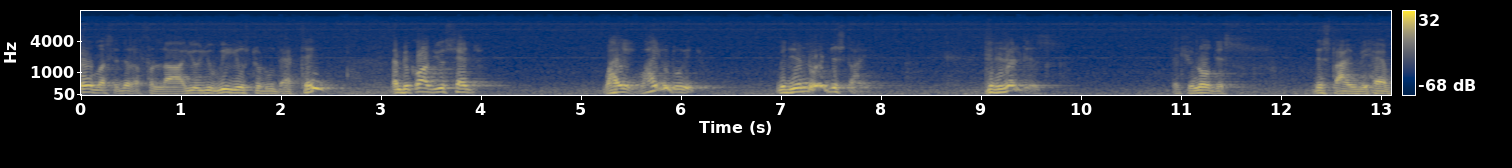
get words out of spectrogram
Oh of Allah, you, you, we used to do that thing. And because you said, why, why you do it? We didn't do it this time. The result is that you know this, this time we have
